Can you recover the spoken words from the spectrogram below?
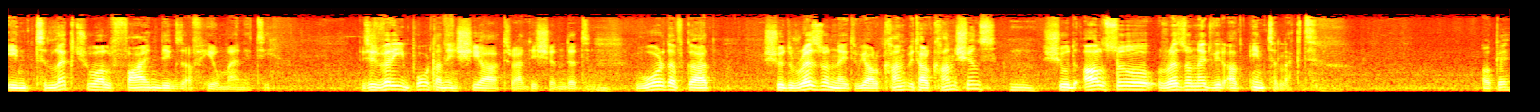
intellectual findings of humanity. This is very important in Shia tradition that word of God should resonate with our, con- with our conscience, mm. should also resonate with our intellect. Okay?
